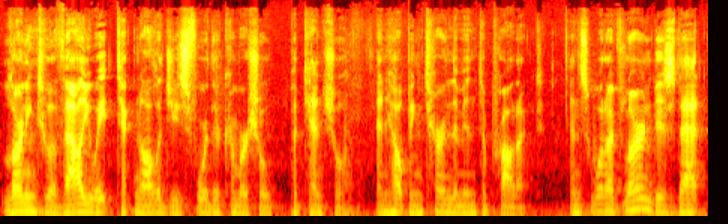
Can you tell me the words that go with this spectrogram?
learning to evaluate technologies for their commercial potential and helping turn them into product. And so what I've learned is that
